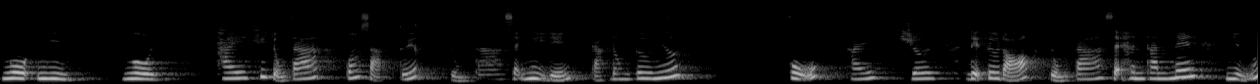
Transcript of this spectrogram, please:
ngồi nhìn, ngồi hay khi chúng ta quan sát tuyết chúng ta sẽ nghĩ đến các động từ như phủ hay rơi. Để từ đó, chúng ta sẽ hình thành nên những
